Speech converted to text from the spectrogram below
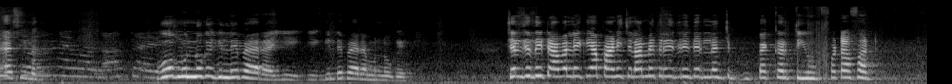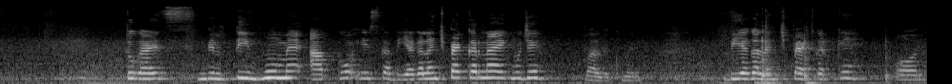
ऐसी लग वो मुन्नू के गिल्ले पैर है ये ये गिल्ले पैर है मुन्नू के। चल जल्दी टावल लेके आ पानी चला मैं तेरे इतनी देर लंच पैक करती हूँ फटाफट। तो गाइस मिलती हूँ मैं आपको इसका दिया का लंच पैक करना है एक मुझे। बाल देखो मेरे। दिया का लंच पैक करके और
